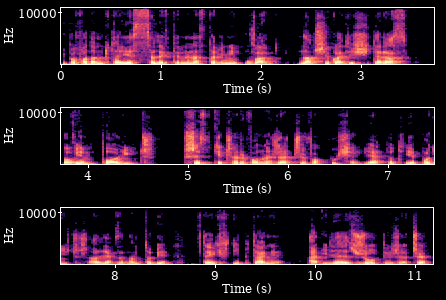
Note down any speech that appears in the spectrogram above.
I powodem tutaj jest selektywne nastawienie uwagi. Na przykład, jeśli teraz powiem policz wszystkie czerwone rzeczy wokół siebie, to ty je policzysz, ale jak zadam tobie w tej chwili pytanie, a ile jest żółtych rzeczy,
